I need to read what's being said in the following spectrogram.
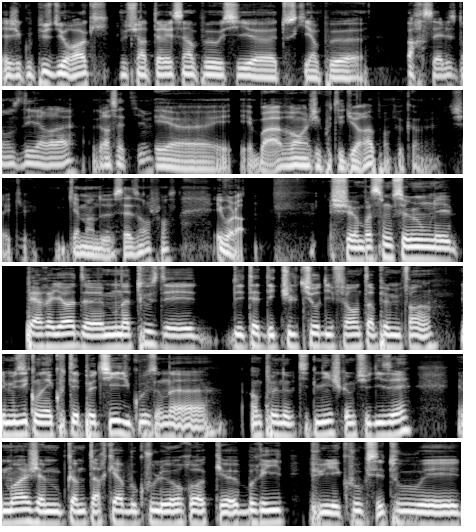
J'écoute plus du rock. Je me suis intéressé un peu aussi euh, tout ce qui est un peu euh, Parcells dans ce délire-là, grâce à Tim. Et, euh, et- bah, avant, j'écoutais du rap, un peu comme chaque gamin de 16 ans, je pense. Et voilà. J'ai l'impression que selon les périodes, euh, on a tous des, têtes, des cultures différentes, un peu. Enfin, les musiques qu'on a écoutées petit, du coup, on a un peu nos petites niches, comme tu disais. Et moi, j'aime comme Tarka beaucoup le rock euh, brit, puis les Cooks et tout, et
